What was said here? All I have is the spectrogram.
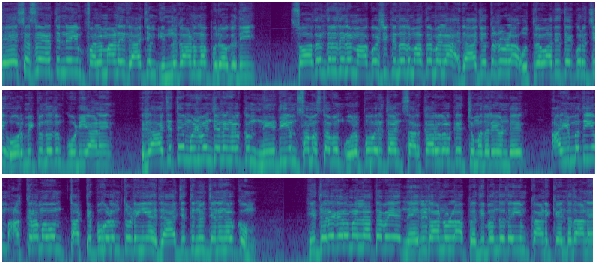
ദേശസ്നേഹത്തിന്റെയും ഫലമാണ് രാജ്യം ഇന്ന് കാണുന്ന പുരോഗതി. സ്വാതന്ത്ര്യദിനം ആഘോഷിക്കുന്നത് മാത്രമല്ല രാജ്യത്തോടുള്ള കുറിച്ച് ഓർമ്മിക്കുന്നതും കൂടിയാണ്. രാജ്യത്തെ മുഴുവൻ ജനങ്ങൾക്കും നീതിയും സമസ്തവും ഉറപ്പുവരുത്താൻ സർക്കാരുകൾക്ക് ചുമതലയുണ്ട്. അഴിമതിയും അക്രമവും തട്ടിപ്പുകളും തുടങ്ങിയ രാജ്യത്തിനും ജനങ്ങൾക്കും ഹിതരകരമല്ലാത്തവയെ നേരിടാനുള്ള പ്രതിബദ്ധതയും കാണിക്കേണ്ടതാണ്.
